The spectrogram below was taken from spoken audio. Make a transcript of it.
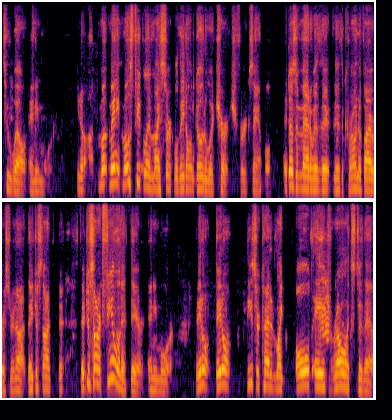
too well anymore. You know many most people in my circle they don't go to a church for example. It doesn't matter whether they're, they're the coronavirus or not. They just aren't they just aren't feeling it there anymore. They don't they don't these are kind of like old age relics to them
